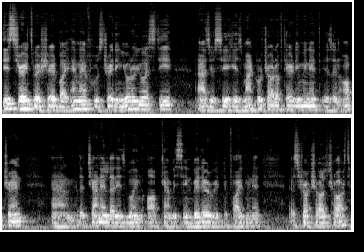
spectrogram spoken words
These trades were shared by MF who's trading Euro USD. As you see his macro chart of 30 minute is an uptrend and the channel that is going up can be seen better with the 5 minute uh, structural chart.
